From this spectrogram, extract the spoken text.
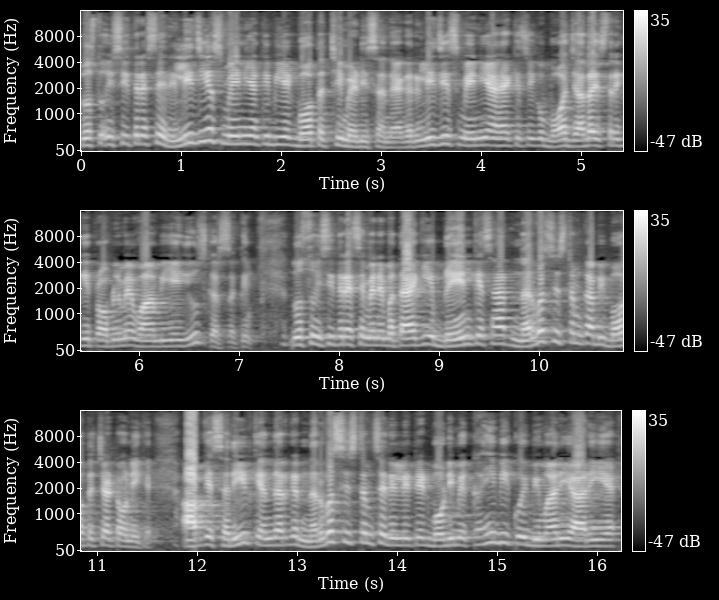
दोस्तों, इसी तरह से रिलीजियस मेनिया की भी एक बहुत अच्छी मेडिसिन है। अगर रिलीजियस मेनिया है, किसी को बहुत ज़्यादा इस तरह की प्रॉब्लम है, वहाँ भी ये यूज़ कर सकते हैं। दोस्तों, इसी तरह से मैंने बताया कि ये ब्रेन के साथ नर्वस सिस्टम का भी बहुत अच्छा टॉनिक टॉनिक है। आपके शरीर के अंदर अगर नर्वस सिस्टम से रिलेटेड बॉडी में कहीं भी कोई बीमारी आ रही है,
